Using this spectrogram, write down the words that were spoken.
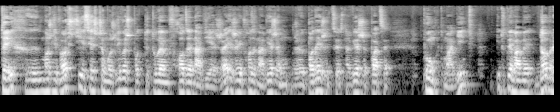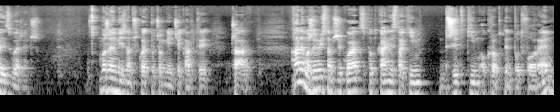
tych e, możliwości jest jeszcze możliwość pod tytułem wchodzę na wieżę. Jeżeli wchodzę na wieżę, żeby podejrzeć co jest na wieży, płacę punkt magii. I tutaj mamy dobre i złe rzeczy. Możemy mieć na przykład pociągnięcie karty czar. Ale możemy mieć na przykład spotkanie z takim brzydkim, okropnym potworem,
